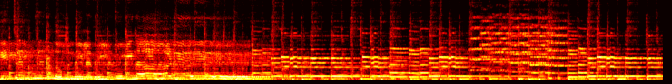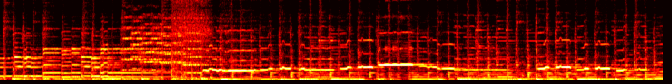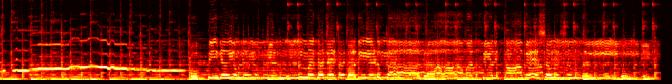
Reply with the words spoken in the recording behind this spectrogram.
പിടിച്ചെന്നും നിലനിൽക്കുമി കുത്തികയും മകനെ പതിയെടുക്കാ ഗ്രാമത്തിൽ ആവേശം നൽകും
